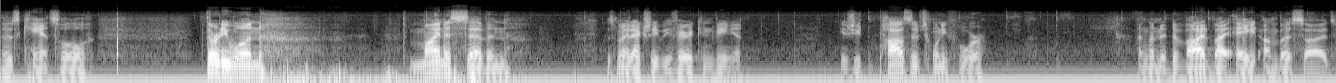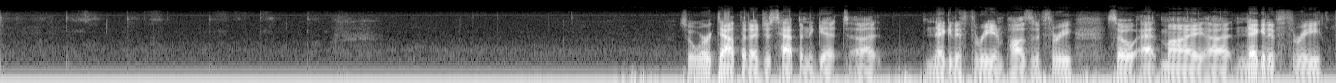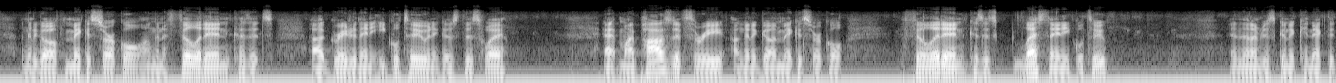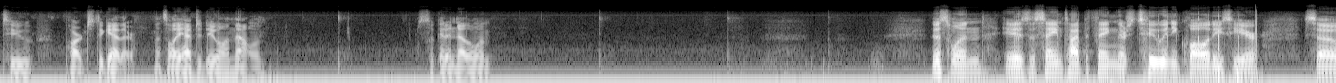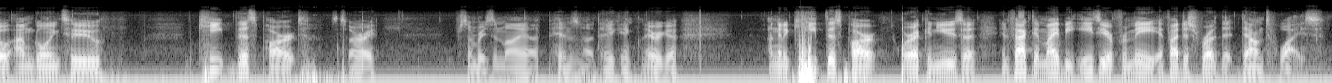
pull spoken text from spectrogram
those cancel. 31 minus 7. This might actually be very convenient. Gives you positive 24 I'm going to divide by 8 on both sides. So it worked out that I just happened to get uh, negative 3 and positive 3. So at my uh, negative 3, I'm going to go up and make a circle. I'm going to fill it in because it's uh, greater than equal to, and it goes this way. At my positive 3, I'm going to go and make a circle, fill it in because it's less than equal to, and then I'm just going to connect the two parts together. That's all you have to do on that one. Let's look at another one. This one is the same type of thing. There's two inequalities here. So I'm going to keep this part. Sorry. For some reason my uh, pen's not taking. There we go. I'm going to keep this part where I can use it. In fact, it might be easier for me if I just wrote that down twice.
